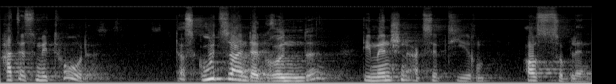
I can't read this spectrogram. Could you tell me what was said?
hat es Methode, das Gutsein der Gründe, die Menschen akzeptieren, auszublenden.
